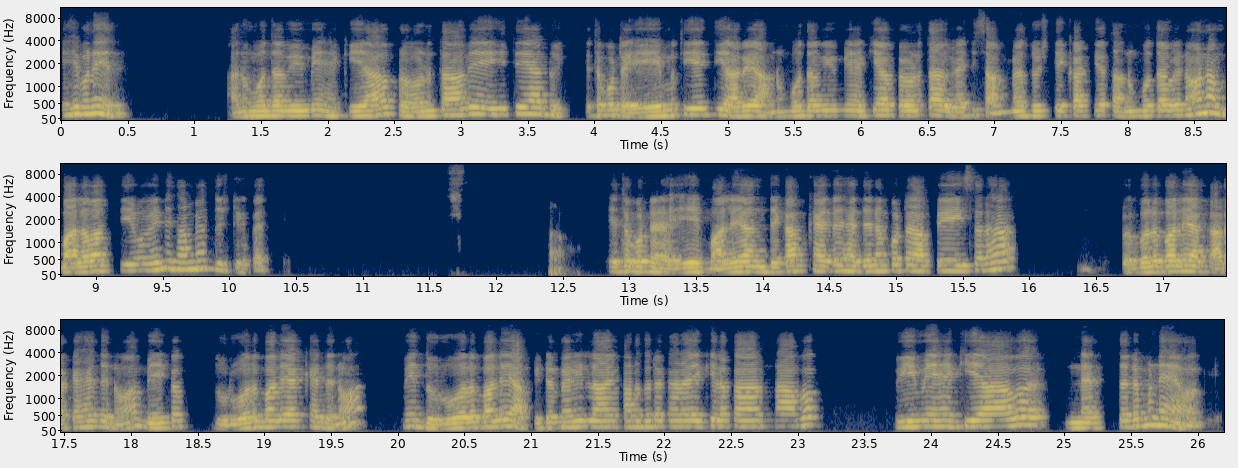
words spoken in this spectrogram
එහෙම නේද? අනුමෝදන් වීමේ හැකියාව ප්‍රවණතාවය ඒ හිතේ අඩුයි. එතකොට එහෙම තියෙද්දි අර අනුමෝදන් වීමේ හැකියාව ප්‍රවණතාවය වැඩි සම්‍යක් දෘෂ්ටි කට්ටියත් අනුමෝදන් වෙනවා නම් බලවත් වීම වෙන්නේ සම්‍යක් දෘෂ්ටික පැත්තේ. එතකොට මේ බලයන් දෙකක් හැද හැදෙනකොට අපේ ඉස්සරහා ප්‍රබල බලයක් අරක හැදෙනවා මේක දුර්වල බලයක් හැදෙනවා මේ දුර්වල බලය අපිටම ඇවිල්ලා ආය කරදර කරයි කියලා කාරණාවක් වීමේ හැකියාව නැත්තරම නෑ වගේ.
